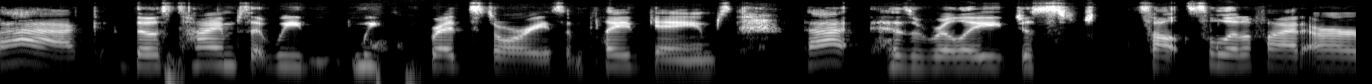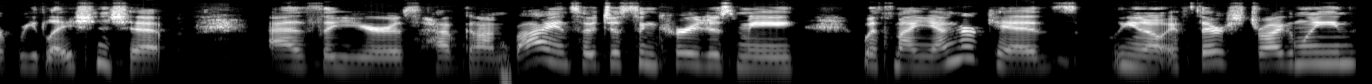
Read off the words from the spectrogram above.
back, those times that we we read stories and played games, that has really just solidified our relationship as the years have gone by. And so it just encourages me with my younger kids, you know, if they're struggling,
